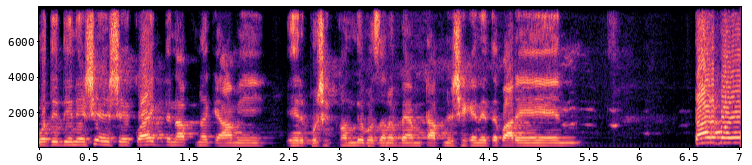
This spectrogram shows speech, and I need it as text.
প্রতিদিন এসে এসে কয়েকদিন আপনাকে আমি এর প্রশিক্ষণ দেবো যেন ব্যায়ামটা আপনি শিখে নিতে পারেন। তারপরে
